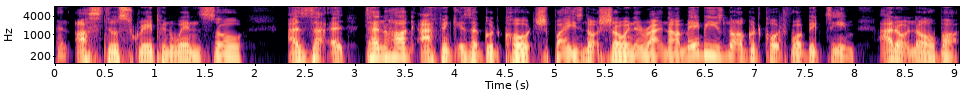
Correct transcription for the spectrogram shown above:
and us still scraping wins. So as that uh, Ten Hag, I think is a good coach, but he's not showing it right now. Maybe he's not a good coach for a big team. I don't know, but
